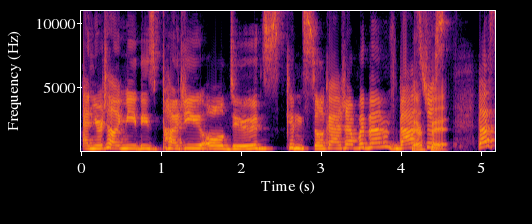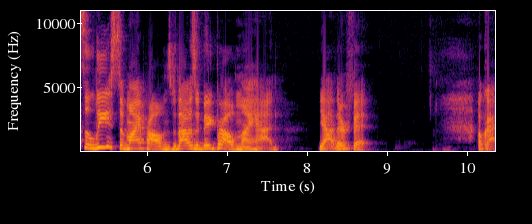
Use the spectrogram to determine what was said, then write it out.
and you're telling me these pudgy old dudes can still catch up with them? That's They're just fit. that's the least of my problems but that was a big problem i had. Yeah they're fit Okay.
